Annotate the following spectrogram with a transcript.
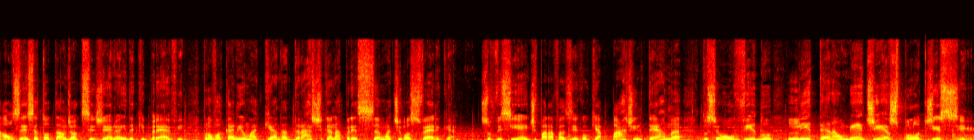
A ausência total de oxigênio, ainda que breve, provocaria uma queda drástica na pressão atmosférica, suficiente para fazer com que a parte interna do seu ouvido literalmente explodisse.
